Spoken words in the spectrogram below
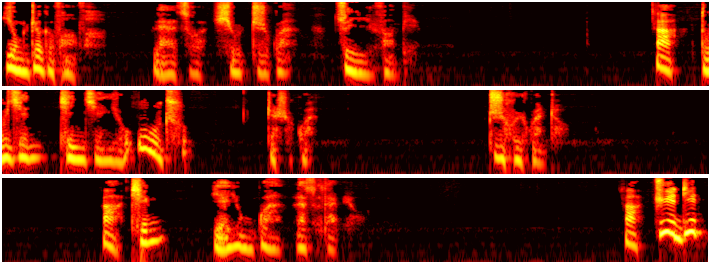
用这个方法来做修止观，最方便。啊，读经听经有悟处，这是观，智慧观照。啊，听也用观来做代表。啊，决定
